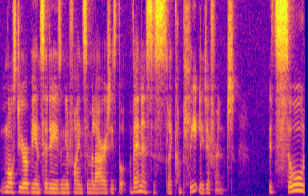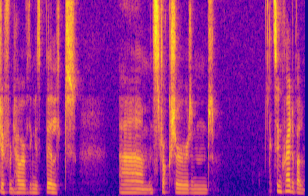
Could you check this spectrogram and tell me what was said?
most European cities and you'll find similarities, but Venice is like completely different. It's so different how everything is built um, and structured, and it's incredible.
